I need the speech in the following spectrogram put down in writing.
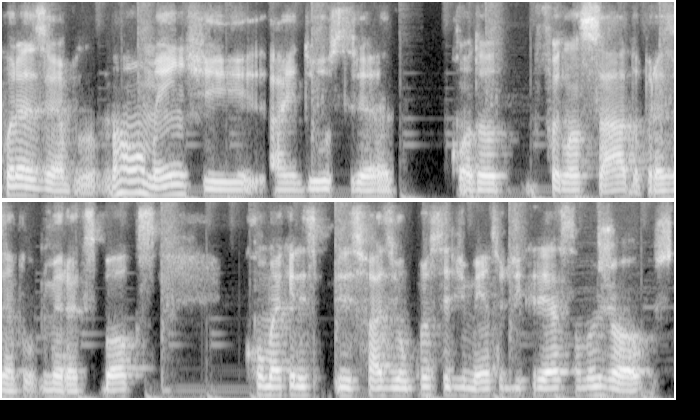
Por exemplo, normalmente a indústria, quando foi lançado, por exemplo, o primeiro Xbox, como é que eles, eles faziam o procedimento de criação dos jogos?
